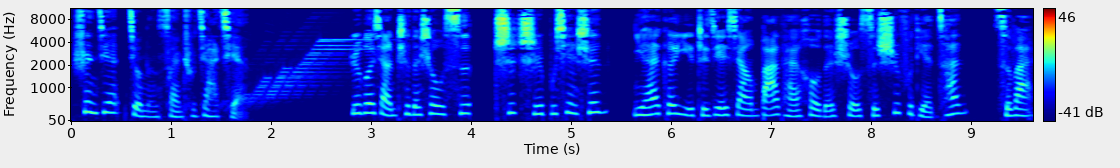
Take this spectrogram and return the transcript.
瞬间就能算出价钱。如果想吃的寿司迟迟不现身，你还可以直接向吧台后的寿司师傅点餐。此外，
